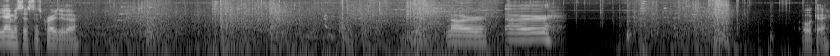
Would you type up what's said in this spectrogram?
The aim assistance crazy though. No, no. Okay.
